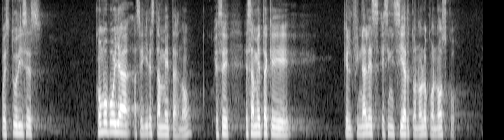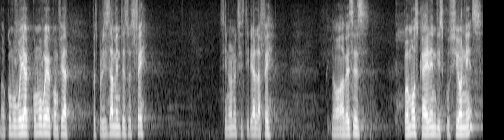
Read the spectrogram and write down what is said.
pues tú dices, ¿Cómo voy a, seguir esta meta? ¿no? Ese, esa meta que, que el final es, es, incierto, no lo conozco. ¿no? ¿Cómo, voy a, ¿Cómo voy a confiar? Pues precisamente eso es fe. Si no, no existiría la fe. ¿no? A veces podemos caer en discusiones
